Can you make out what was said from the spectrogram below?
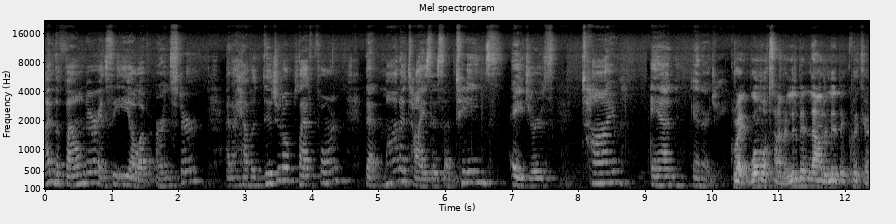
I'm the founder and CEO of Earnster, and I have a digital platform that monetizes a teenager's time and energy. Great. One more time. A little bit louder, a little bit quicker.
